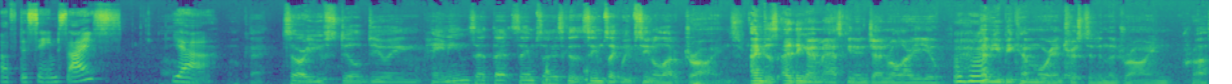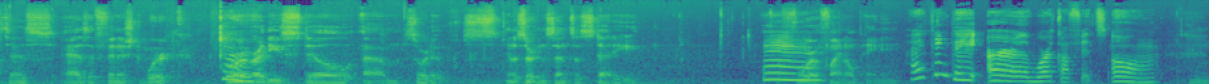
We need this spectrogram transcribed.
of the same size. Yeah. Okay. So are you still doing paintings at that same size? Because it seems like we've seen a lot of drawings. I'm just, I think I'm asking in general, are you, have you become more interested in the drawing process as a finished work? Or hmm. are these still um, sort of, in a certain sense, a study for a hmm. final painting? I think they are a work of its own. Hmm.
